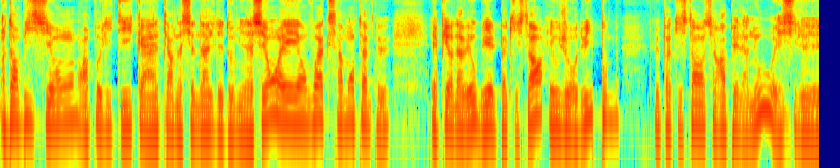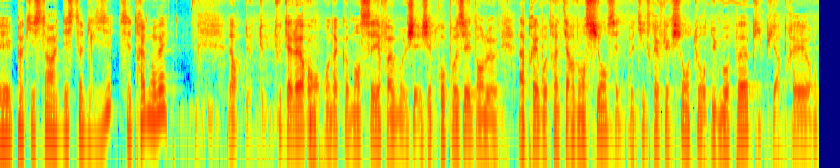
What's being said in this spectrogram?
d'ambition en politique internationale de domination et on voit que ça monte un peu. Et puis on avait oublié le Pakistan et aujourd'hui, poum, le Pakistan se rappelle à nous et si le Pakistan est déstabilisé, c'est très mauvais. Alors tout à l'heure, on, on, a commencé, enfin j'ai proposé dans le après votre intervention cette petite réflexion autour du mot peuple et puis après on,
